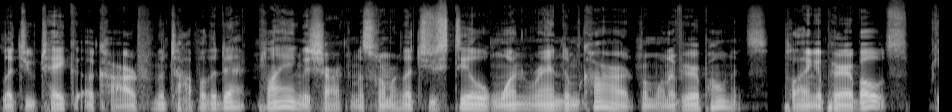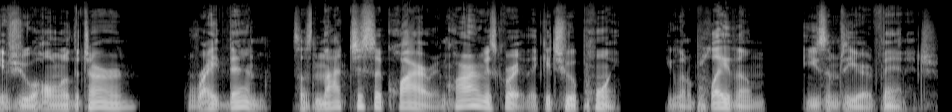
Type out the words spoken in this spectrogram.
let you take a card from the top of the deck. Playing the Shark and the Swimmer lets you steal one random card from one of your opponents. Playing a pair of boats gives you a whole other turn right then. So it's not just acquiring. Acquiring is great, they get you a point. You want to play them, use them to your advantage.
